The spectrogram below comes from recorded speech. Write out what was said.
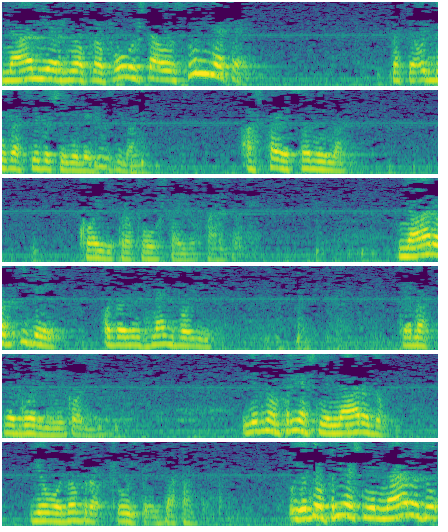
namjerno propuštao sunnete da se od njega svjedočenje ne bi uzimali. A šta je s onima koji propuštaju farzove? Narod ide od onih najboljih prema sve gorim i gorim. U jednom prijašnjem narodu i ovo dobro čujte i zapamtite. U jednom prijašnjem narodu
